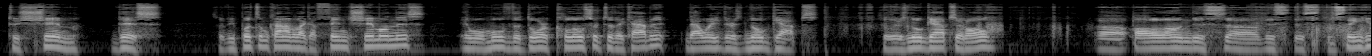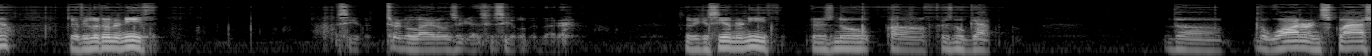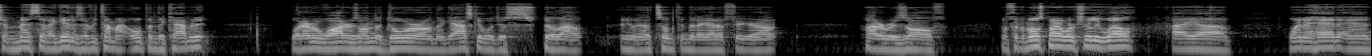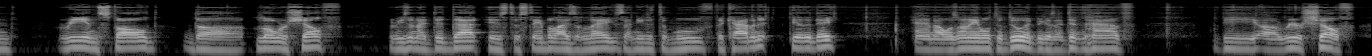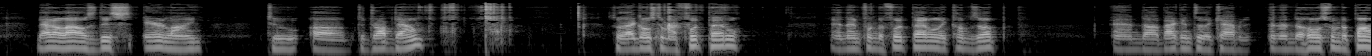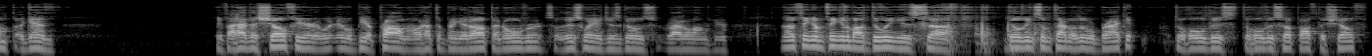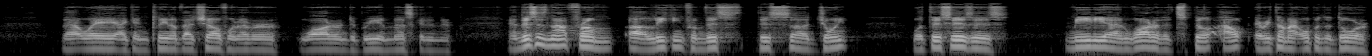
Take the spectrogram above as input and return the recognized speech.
to shim this. So if you put some kind of like a thin shim on this, it will move the door closer to the cabinet. That way there's no gaps. So there's no gaps at all, uh, all along this, uh, this, this, this thing here. And If you look underneath, see turn the light on so you guys can see a little bit better. So you can see underneath, there's no uh, there's no gap. The the water and splash and mess that I get is every time I open the cabinet, whatever water's on the door or on the gasket will just spill out. Anyway, that's something that I got to figure out how to resolve. But for the most part, it works really well. I uh, went ahead and reinstalled the lower shelf. The reason I did that is to stabilize the legs. I needed to move the cabinet the other day, and I was unable to do it because I didn't have the uh, rear shelf. That allows this airline to uh, to drop down. So that goes to my foot pedal, and then from the foot pedal it comes up and uh, back into the cabinet. And then the hose from the pump, again, if I had the shelf here, it, it would be a problem. I would have to bring it up and over. So this way it just goes right along here. Another thing I'm thinking about doing is uh, building some type of little bracket to hold this to hold this up off the shelf. That way I can clean up that shelf whenever water and debris and mess get in there. And this is not from uh, leaking from this this uh, joint. What this is is media and water that spill out every time I open the door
